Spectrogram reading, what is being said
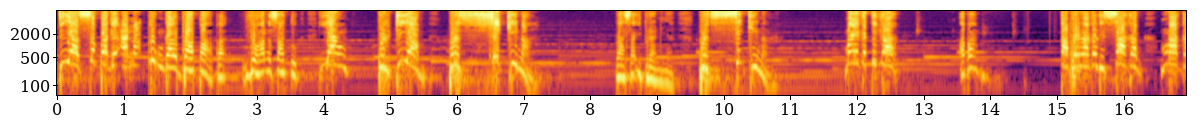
dia sebagai anak tunggal Bapa, Yohanes 1 yang berdiam, bersikina. Bahasa Ibrani-nya, bersikina. Makanya ketika apa? Tabernakel disahkan maka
